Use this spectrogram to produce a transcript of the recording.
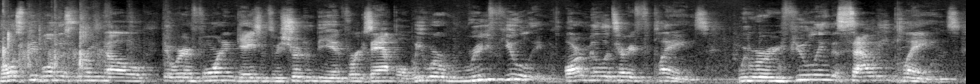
Most people in this room know that we're in foreign engagements we shouldn't be in. For example, we were refueling our military planes. We were refueling the Saudi planes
